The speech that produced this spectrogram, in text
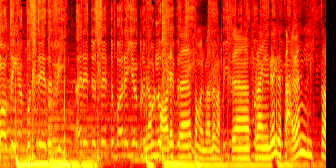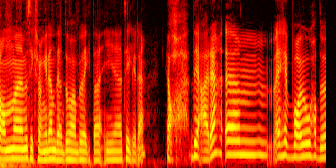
Som allting er på stedet vi. Er redusert til bare gjøgler for Hvordan har dette samarbeidet vært eh, for deg, Ingebjørg? Dette er jo en litt annen eh, musikksjanger enn det du har beveget deg i eh, tidligere. Ja, det er det. Um, jeg var jo, hadde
